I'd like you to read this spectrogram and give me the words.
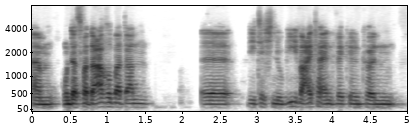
Ähm, und dass wir darüber dann äh, die Technologie weiterentwickeln können,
